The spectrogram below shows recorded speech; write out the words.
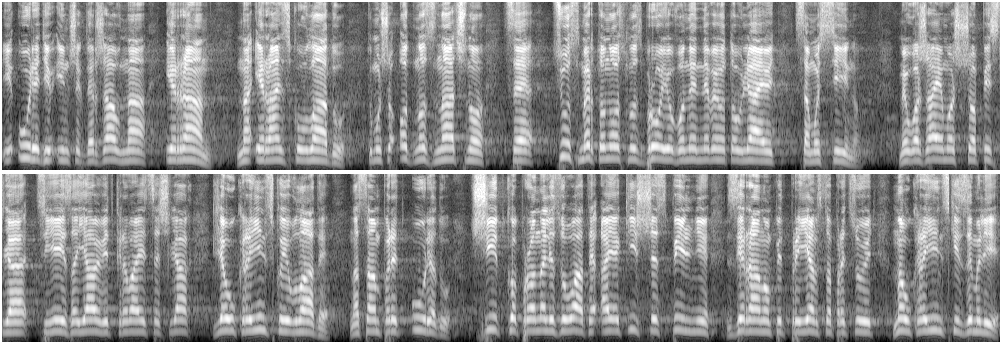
і урядів інших держав на Іран, на іранську владу, тому що однозначно це цю смертоносну зброю вони не виготовляють самостійно. Ми вважаємо, що після цієї заяви відкривається шлях для української влади, насамперед уряду, чітко проаналізувати, а які ще спільні з Іраном підприємства працюють на українській землі.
